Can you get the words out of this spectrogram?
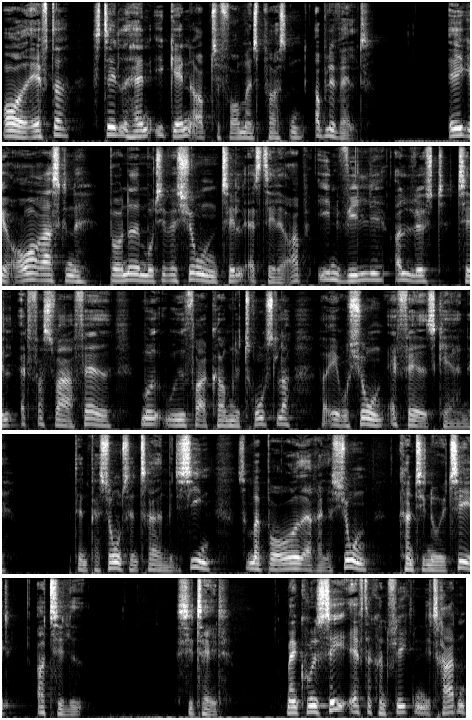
Året efter stillede han igen op til formandsposten og blev valgt. Ikke overraskende bundet motivationen til at stille op i en vilje og lyst til at forsvare faget mod udefra kommende trusler og erosion af fagets kerne. Den personcentrerede medicin, som er båret af relation, kontinuitet og tillid. Citat. Man kunne se efter konflikten i 13,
